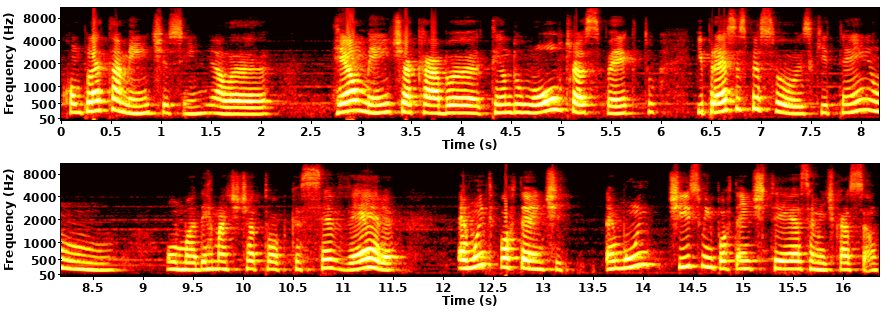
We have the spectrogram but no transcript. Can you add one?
completamente, assim, ela realmente acaba tendo um outro aspecto. E para essas pessoas que têm um, uma dermatite atópica severa, é muito importante, é muitíssimo importante ter essa medicação,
